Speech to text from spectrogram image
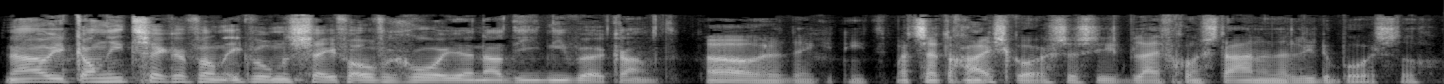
Nou, je kan niet zeggen van ik wil mijn save overgooien naar die nieuwe account. Oh, dat denk ik niet. Maar het zijn toch highscores, dus die blijven gewoon staan in de leaderboards, toch?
